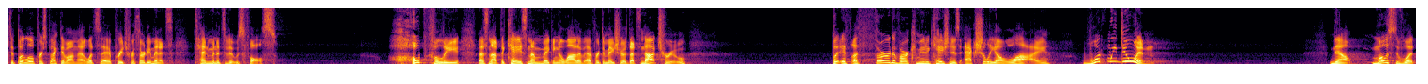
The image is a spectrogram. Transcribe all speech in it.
To put a little perspective on that, let's say I preach for 30 minutes, 10 minutes of it was false. Hopefully, that's not the case, and I'm making a lot of effort to make sure that that's not true. But if a third of our communication is actually a lie, what are we doing? Now, most of what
